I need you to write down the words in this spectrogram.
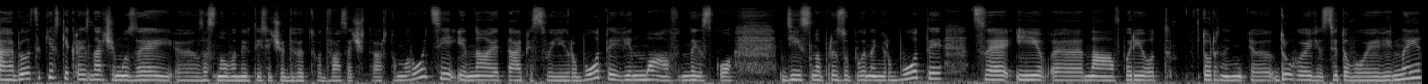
Е, Білоцерківський краєзнавчий музей е, заснований в 1924 році, і на етапі своєї роботи він мав низку дійсно призупинень роботи. Це і е, на в період. Вторгнень е, Другої світової війни,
